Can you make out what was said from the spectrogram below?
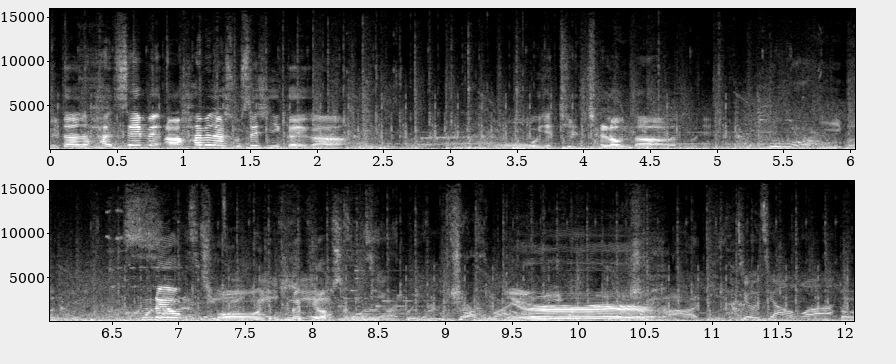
일단 하, 세면, 아, 하면 할수록 세시니까 얘가. 오 이제 딜 잘 나온다. 콩레어 어 이제 콩레 필요 없어. 열. 就叫我东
